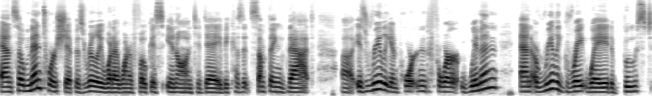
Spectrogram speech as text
And so mentorship is really what I want to focus in on today because it's something that uh, is really important for women and a really great way to boost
